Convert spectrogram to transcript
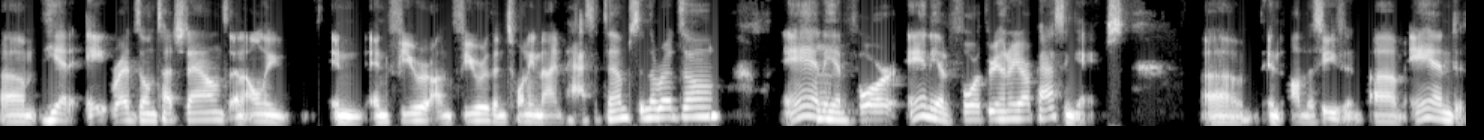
Um, he had eight red zone touchdowns and only in in fewer on fewer than 29 pass attempts in the red zone. And mm. he had hmm. four and he had four 300 yard passing games um, in on the season. Um, and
